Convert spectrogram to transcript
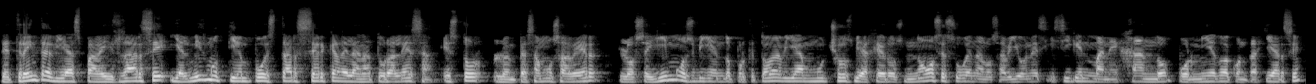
de 30 días para aislarse y al mismo tiempo estar cerca de la naturaleza. Esto lo empezamos a ver, lo seguimos viendo porque todavía muchos viajeros no se suben a los aviones y siguen manejando por miedo a contagiarse.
